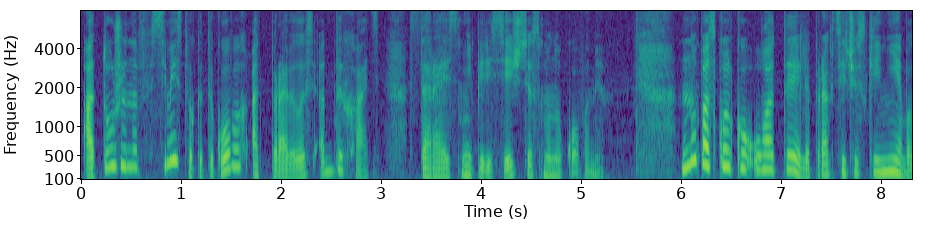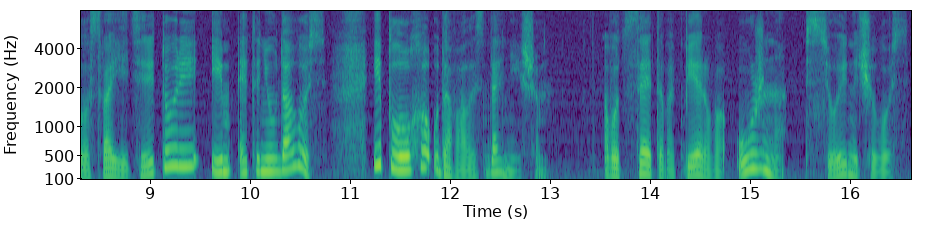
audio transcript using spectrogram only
От ужинов семейство Катыковых отправилось отдыхать, стараясь не пересечься с Мануковыми. Но поскольку у отеля практически не было своей территории, им это не удалось, и плохо удавалось в дальнейшем. Вот с этого первого ужина все и началось.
